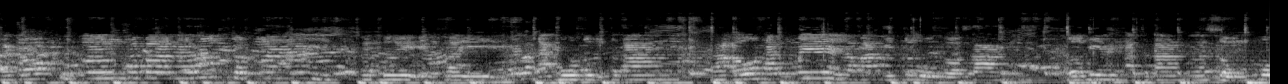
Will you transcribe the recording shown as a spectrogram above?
តែក្រពួកអង្គបានរាប់ចត់មកទៅធ្វើមានស្រីដាក់គូសុខស្ដាងថាអូនហាក់មេលបាក់ពីទូក៏សាងបើមានអស្ចារ្យសុំគោ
